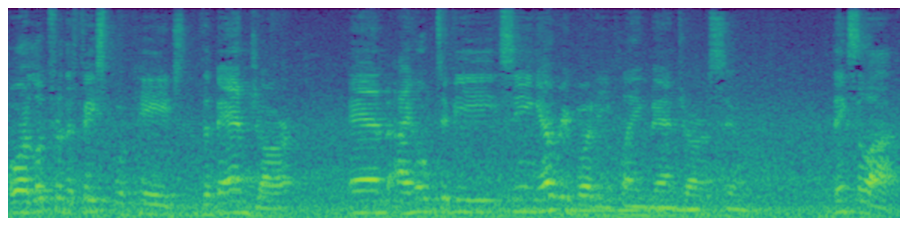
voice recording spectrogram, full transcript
or look for the Facebook page, The Banjar, and I hope to be seeing everybody playing Banjar soon. Thanks a lot.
